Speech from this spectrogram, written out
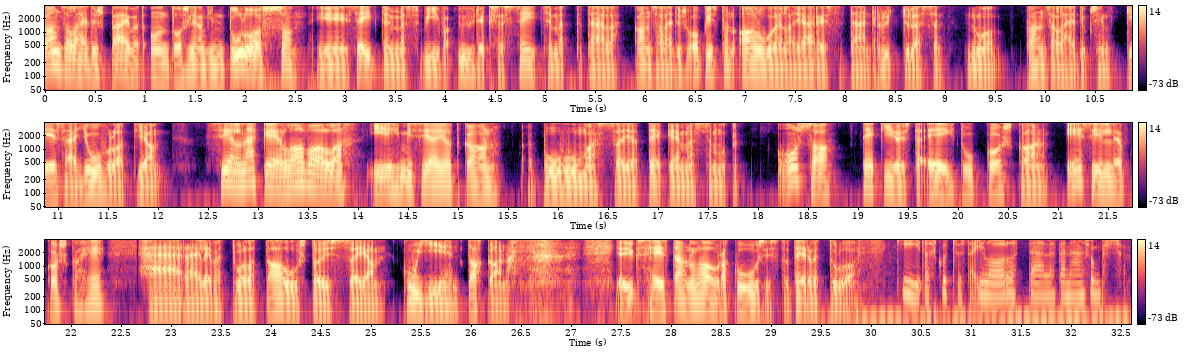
Kansanlähetyspäivät on tosiaankin tulossa 7-9.7. täällä Kansanlähetysopiston alueella järjestetään Ryttylässä nuo kansanlähetyksen kesäjuhlat ja siellä näkee lavalla ihmisiä, jotka on puhumassa ja tekemässä, mutta osa tekijöistä ei tule koskaan esille, koska he hääräilevät tuolla taustoissa ja kujien takana. Ja yksi heistä on Laura Kuusisto. Tervetuloa. Kiitos kutsusta. Ilo olla täällä tänään sun kanssa.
